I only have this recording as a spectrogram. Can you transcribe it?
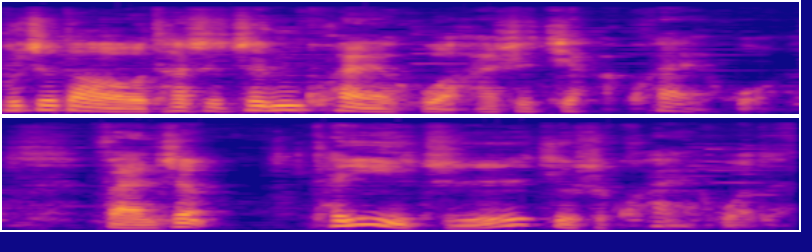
不知道他是真快活还是假快活，反正他一直就是快活的。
